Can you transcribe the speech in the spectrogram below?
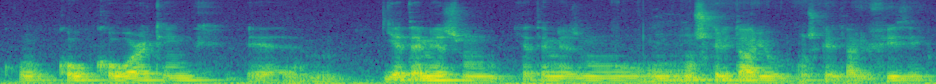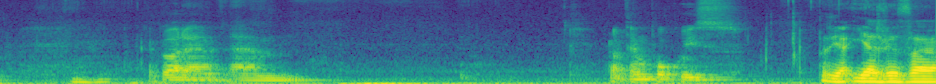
com, com o coworking eh, e até mesmo, e até mesmo um, um escritório, um escritório físico. Agora, ahm, pronto, é um pouco isso. É, E às vezes há,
